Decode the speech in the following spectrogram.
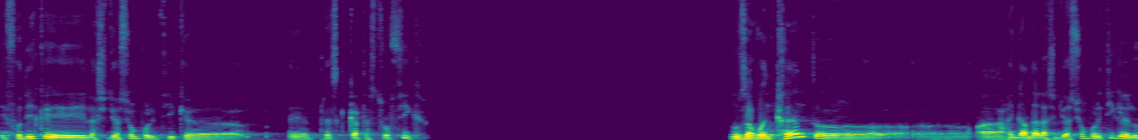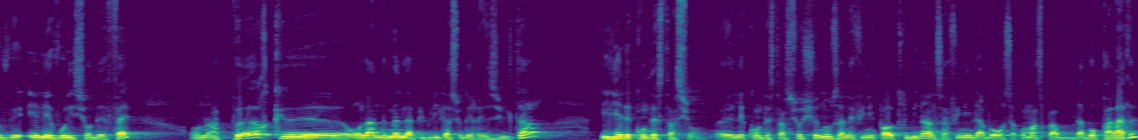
Il faut dire que la situation politique euh, est presque catastrophique. Nous avons une crainte euh, à regarder la situation politique et l'évolution des faits. On a peur qu'au lendemain de la publication des résultats, il y ait des contestations. Les contestations chez nous, ça ne finit pas au tribunal, ça finit d'abord, ça commence d'abord par la rue.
